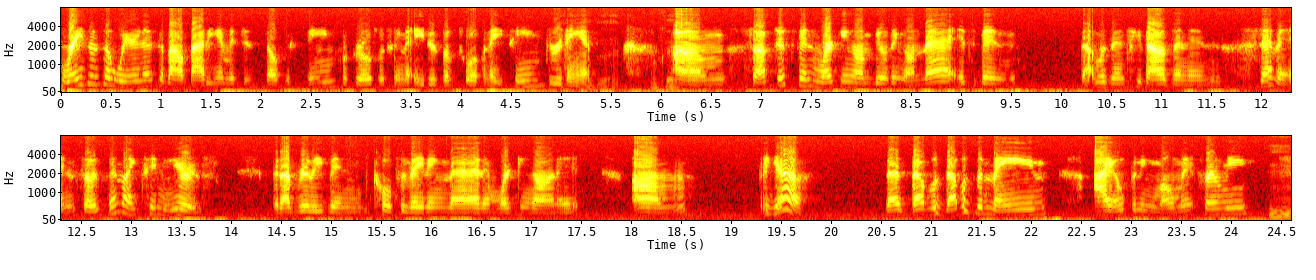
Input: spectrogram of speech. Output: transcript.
raises awareness about body image and self-esteem for girls between the ages of 12 and 18 through dance. Okay. Um, so I've just been working on building on that. It's been that was in 2007, so it's been like 10 years that I've really been cultivating that and working on it. Um, but yeah, that that was that was the main eye-opening moment for me. Mm-hmm.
